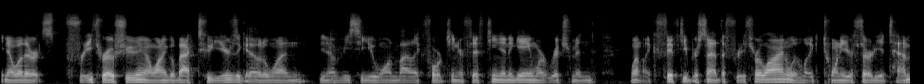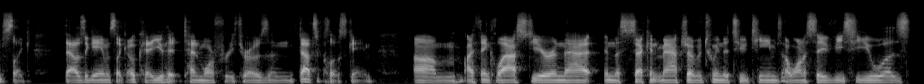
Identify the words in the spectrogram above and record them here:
you know, whether it's free throw shooting, I want to go back two years ago to when you know VCU won by like 14 or 15 in a game where Richmond went like 50% at the free throw line with like 20 or 30 attempts. Like that was a game. It's like okay, you hit 10 more free throws, and that's a close game. Um, I think last year in that in the second matchup between the two teams, I want to say VCU was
